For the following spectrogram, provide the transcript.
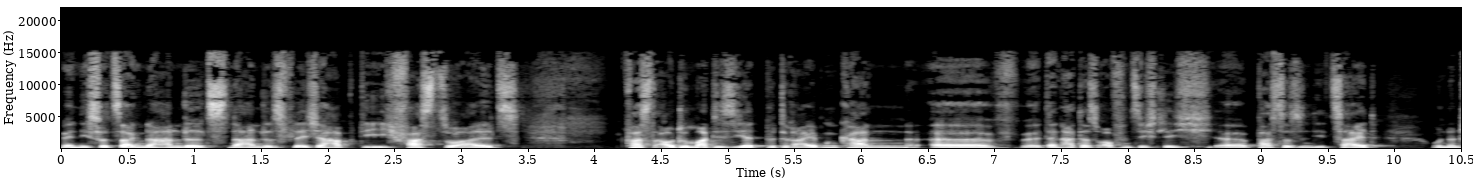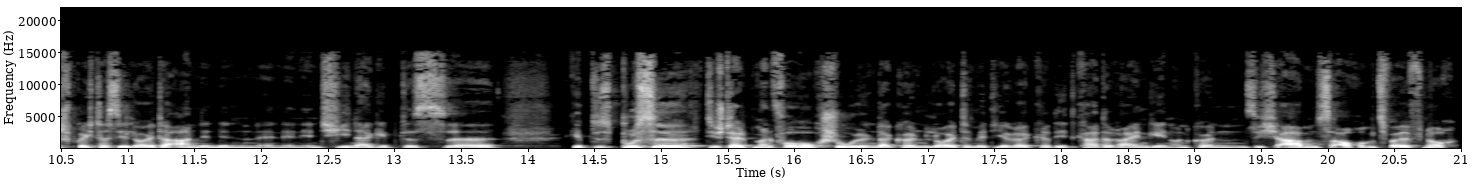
wenn ich sozusagen eine, Handels, eine Handelsfläche habe, die ich fast so als fast automatisiert betreiben kann, äh, dann hat das offensichtlich, äh, passt das in die Zeit und dann spricht das die Leute an. In, den, in, in China gibt es äh, gibt es Busse, die stellt man vor Hochschulen, da können Leute mit ihrer Kreditkarte reingehen und können sich abends auch um zwölf noch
